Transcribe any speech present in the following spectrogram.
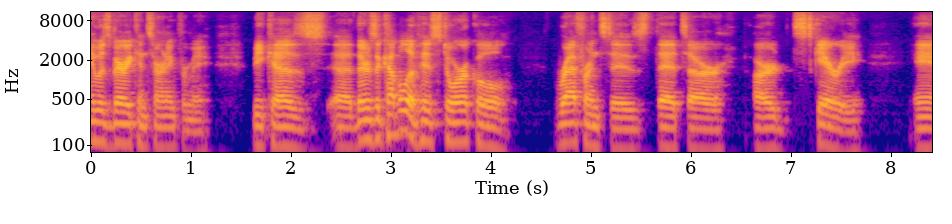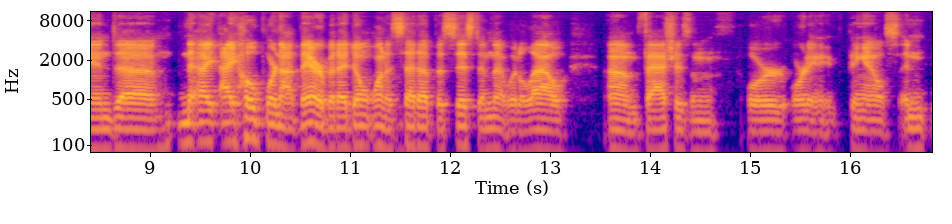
it was very concerning for me because uh, there's a couple of historical references that are are scary. And uh, I, I, hope we're not there but i don't want to set up a system that would allow um, fascism or or anything else. And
